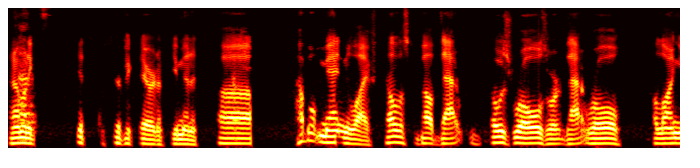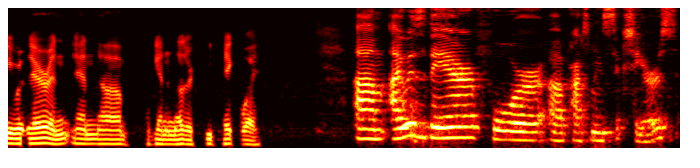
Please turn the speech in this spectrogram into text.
And I'm going to get specific there in a few minutes. Uh, how about Manulife? Tell us about that, those roles or that role along you were there, and and uh, again another key takeaway. Um, I was there for uh, approximately six years,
